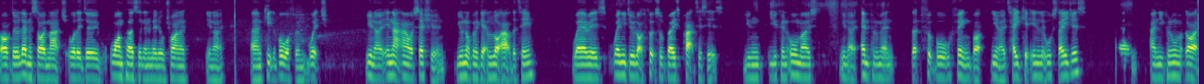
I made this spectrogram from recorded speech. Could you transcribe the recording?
Either do eleven side match or they do one person in the middle trying to, you know, um, keep the ball off them. Which, you know, in that hour session, you're not going to get a lot out of the team. Whereas when you do a lot of futsal based practices, you can you can almost, you know, implement that football thing, but you know, take it in little stages. Um, and you can all like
